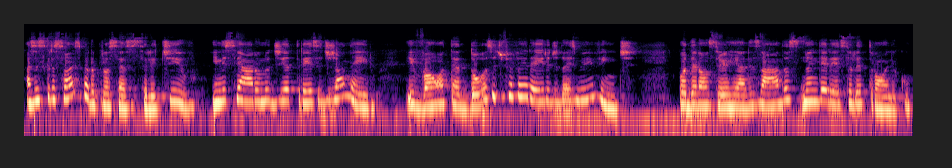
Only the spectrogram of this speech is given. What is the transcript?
As inscrições para o processo seletivo iniciaram no dia 13 de janeiro e vão até 12 de fevereiro de 2020 poderão ser realizadas no endereço eletrônico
